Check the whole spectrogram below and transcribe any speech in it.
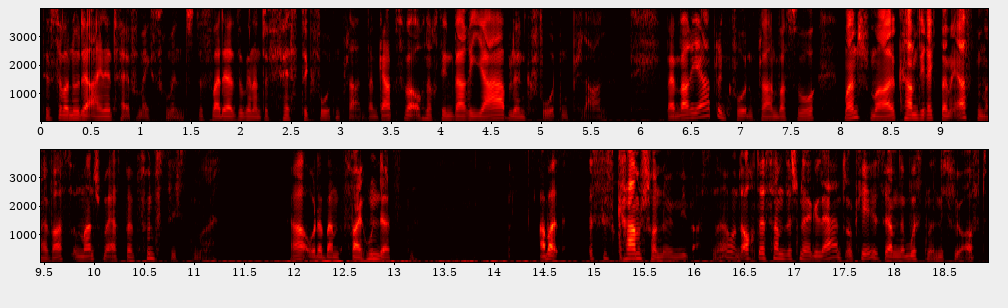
das ist aber nur der eine Teil vom Experiment. Das war der sogenannte feste Quotenplan. Dann gab es aber auch noch den variablen Quotenplan. Beim variablen Quotenplan war es so, manchmal kam direkt beim ersten Mal was und manchmal erst beim 50. Mal. Ja, oder beim 200. Aber es, es kam schon irgendwie was. Ne? Und auch das haben sie schnell gelernt. Okay, sie haben, wussten dann nicht wie oft,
